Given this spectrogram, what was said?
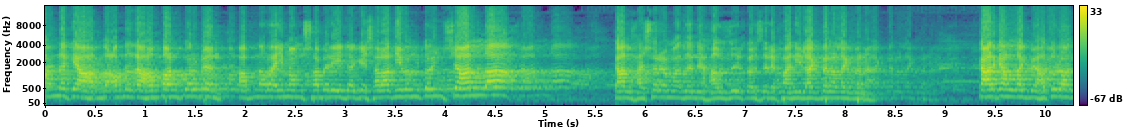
আপনাকে আপনারা আহ্বান করবেন, আপনারা ইমাম সাহেবের এইটাকে সারা দিবেন তো ইনশাআল্লাহ। কাল হাসরের মাদানে হাউজের কাছে পানি লাগবে না লাগবে না? কার কার লাগবে? হাতুরান?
